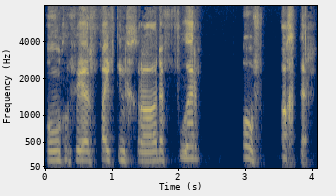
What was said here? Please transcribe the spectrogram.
ongeveer 15 grade voor of agter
